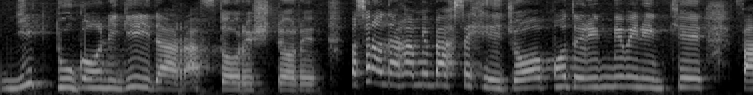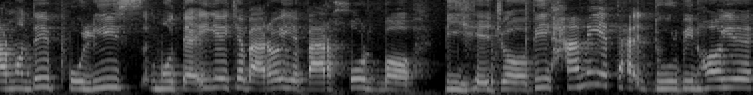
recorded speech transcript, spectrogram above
یک دوگانگی در رفتارش داره. مثلا در همین بحث حجاب ما داریم می‌بینیم که فرمانده پلیس مدعیه که برای برخورد با بیهجابی همه دوربین های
